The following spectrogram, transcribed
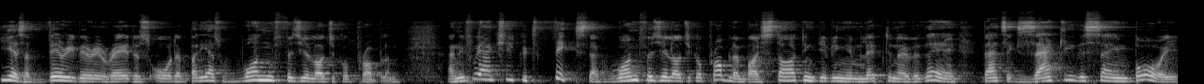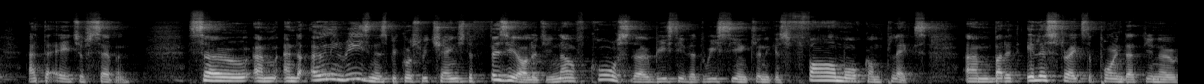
He has a very, very rare disorder, but he has one physiological problem. And if we actually could fix that one physiological problem by starting giving him leptin over there, that's exactly the same boy at the age of seven. So, um, and the only reason is because we changed the physiology. Now, of course, the obesity that we see in clinic is far more complex. Um, but it illustrates the point that, you know,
